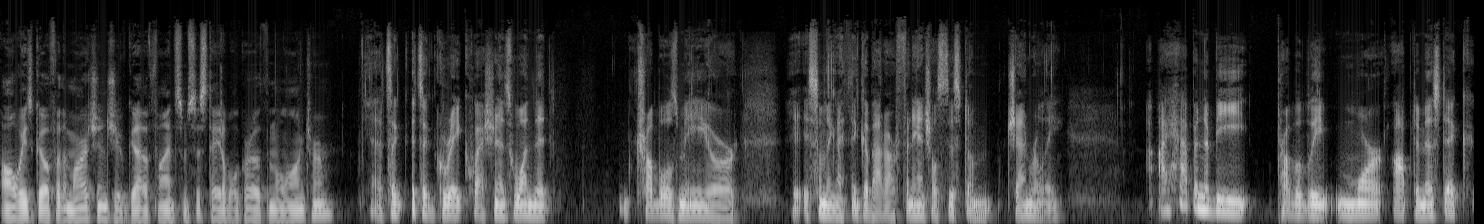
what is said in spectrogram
always go for the margins, you've got to find some sustainable growth in the long term? Yeah, it's a it's a great question. It's one that troubles me or is something I think about our financial system generally. I happen to be probably more optimistic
